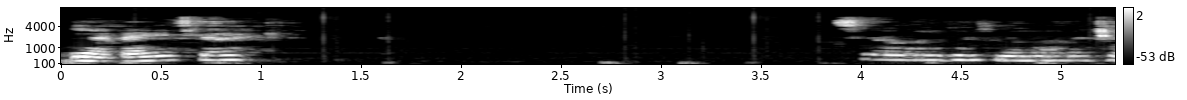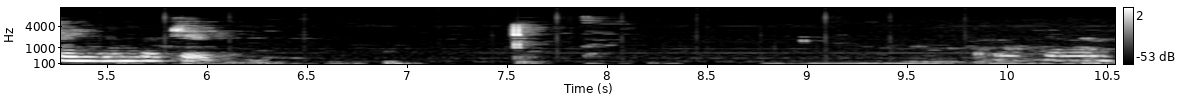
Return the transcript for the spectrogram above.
yeah, baggage car. So move on to train number two. Okay.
